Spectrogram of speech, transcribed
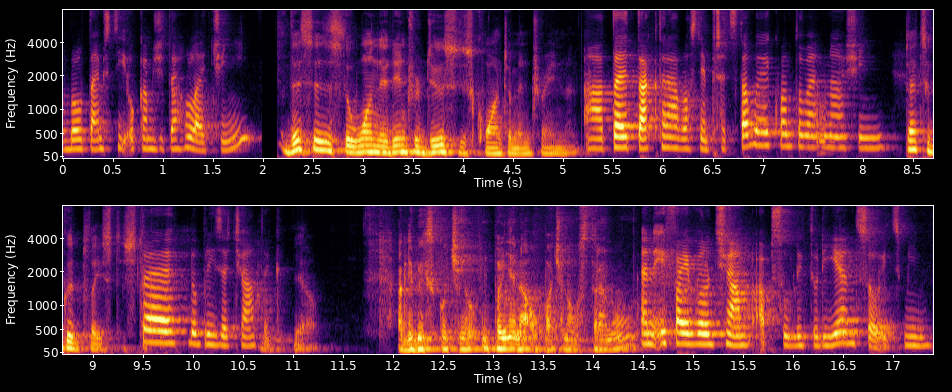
bylo tajemství okamžitého léčení. This is the one that introduces quantum entrainment. A to je ta, která vlastně představuje kvantové unášení. That's a good place to To start. je dobrý začátek. Yeah. A kdybych skočil úplně na opačnou stranu, And if I will jump absolutely to the end, so it's mean.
